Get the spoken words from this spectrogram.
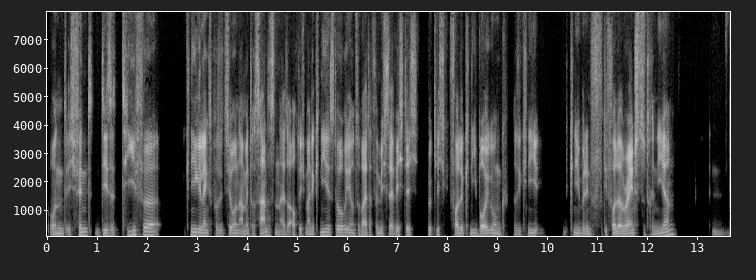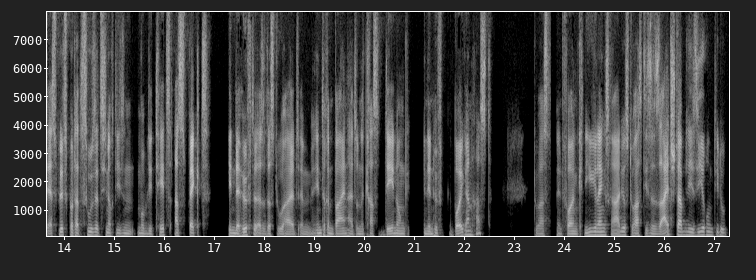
Und ich finde diese tiefe Kniegelenksposition am interessantesten, also auch durch meine Kniehistorie und so weiter, für mich sehr wichtig. Wirklich volle Kniebeugung, also die Knie, Knie über den, die volle Range zu trainieren. Der Split Squat hat zusätzlich noch diesen Mobilitätsaspekt in der Hüfte, also dass du halt im hinteren Bein halt so eine krasse Dehnung in den Hüftbeugern hast. Du hast den vollen Kniegelenksradius, du hast diese Seitstabilisierung, die du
